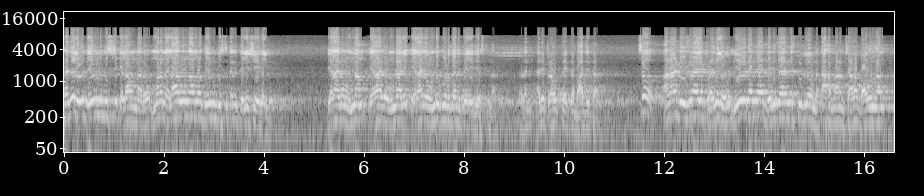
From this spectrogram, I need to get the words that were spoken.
ప్రజలు దేవుని దృష్టికి ఎలా ఉన్నారో మనం ఎలా ఉన్నామో దేవుని దృష్టికని తెలియచేయగలరు. ఎలాగ ఉన్నాం ఎలాగ ఉండాలి ఎలాగ ఉండకూడదని తెలియజేస్తున్నారు. కదండి అది ప్రవక్త యొక్క బాధ్యత. సో ఆనాటి ఇజ్రాయెల్ ప్రజలు ఏ విధంగా దిగజారిన స్థితిలో ఉన్నారు? ఆహా మనం చాలా బాగున్నాం.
